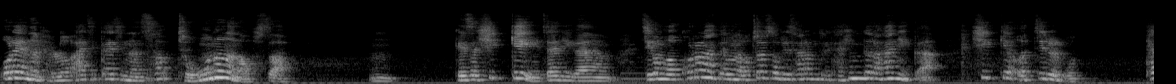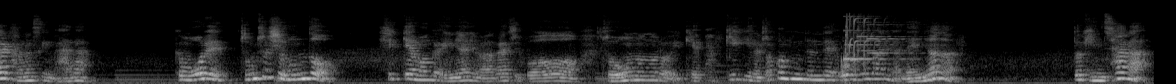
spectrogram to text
올해는 별로 아직까지는 서, 좋은 운은 없어. 음. 그래서 쉽게 일자리가 지금 뭐 코로나 때문에 어쩔 수 없이 사람들이 다 힘들어 하니까 쉽게 얻지를 못할 가능성이 많아. 그럼 올해 종철씨 운도 쉽게 뭔가 인연이 와가지고 좋은 운으로 이렇게 바뀌기는 조금 힘든데 올 후반이나 내년은 또 괜찮아.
